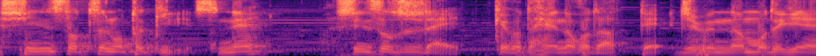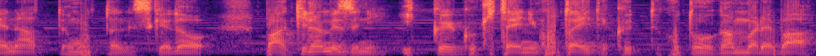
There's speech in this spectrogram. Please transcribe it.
新卒の時ですね新卒時代結構大変なことあって自分何もできないなって思ったんですけど、まあ、諦めずに一個一個期待に応えていくってことを頑張れば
